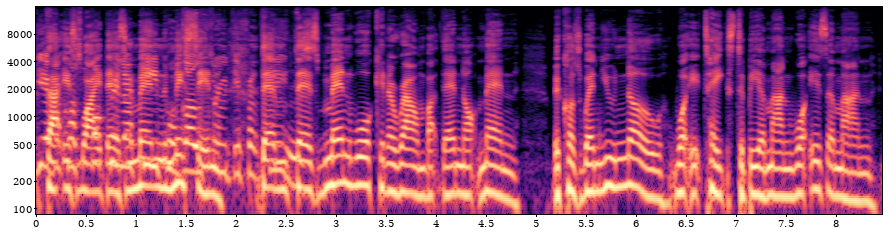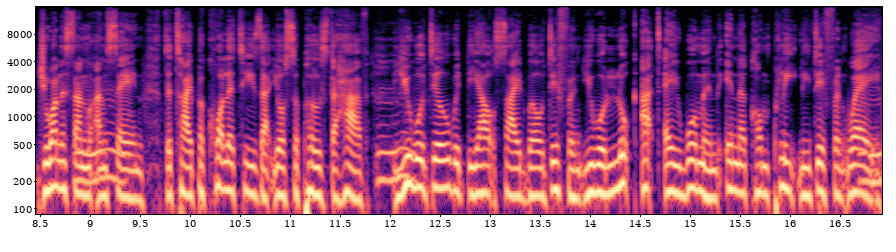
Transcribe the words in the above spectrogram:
Yeah, that is why there's men missing. through different Them, there's men walking around, but they're not men Because when you know what it takes to be a man, what is a man? Do you understand what I'm saying? The type of qualities that you're supposed to have. You will deal with the outside world different. You will look at a woman in a completely different way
